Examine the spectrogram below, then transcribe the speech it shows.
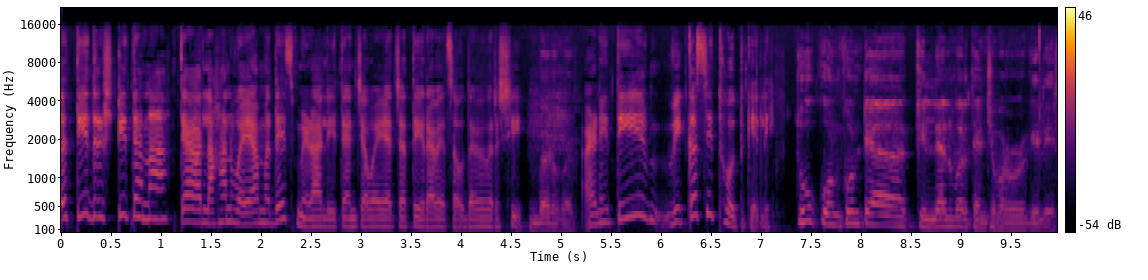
तर ती दृष्टी त्यांना त्या लहान वयामध्येच मिळाली त्यांच्या वयाच्या तेराव्या चौदाव्या वर्षी. बरोबर. आणि ती विकसित होत गेली. तू कोणकोणत्या किल्ल्यांवर त्यांच्याबरोबर गेलेस?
